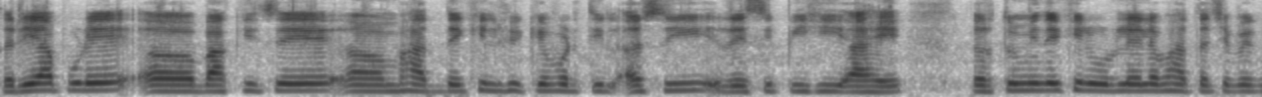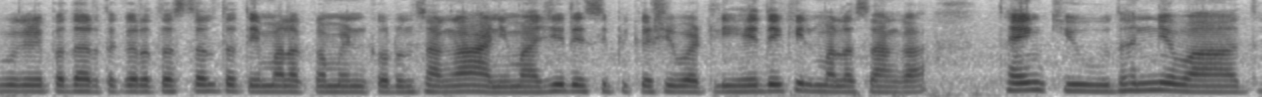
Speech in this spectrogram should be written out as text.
तर यापुढे बाकीचे भात देखील फिके पडतील अशी रेसिपी ही आहे. तर तुम्ही देखील उरलेल्या भाताचे वेगवेगळे पदार्थ करत असाल तर ते मला कमेंट करून सांगा आणि माझी रेसिपी कशी वाटली हे देखील मला सांगा. थँक्यू धन्यवाद.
